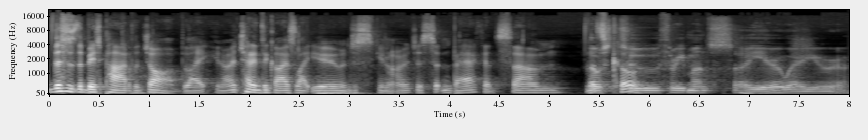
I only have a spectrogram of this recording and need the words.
this is the best part of the job, like you know, chatting to guys like you and just you know, just sitting back. It's um, Those cool. two, three months a year where you're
